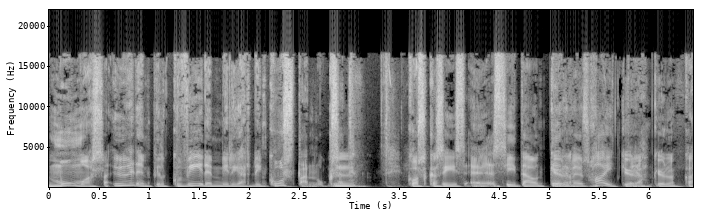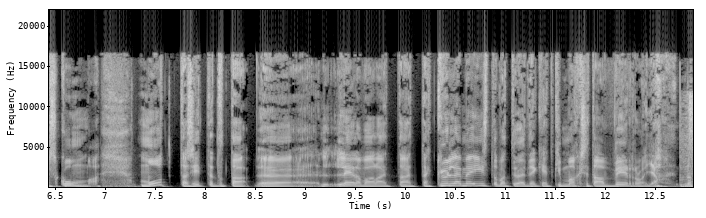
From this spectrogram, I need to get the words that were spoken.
muun muassa 1,5 miljardin kustannukset. Mm. Koska siis eh, siitä on terveyshaittoja. Kyllä, kyllä. Kas kummaa. Mutta sitten tota, ö, Leila vaan laittaa, että kyllä me istumatyöntekijätkin maksetaan veroja. No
